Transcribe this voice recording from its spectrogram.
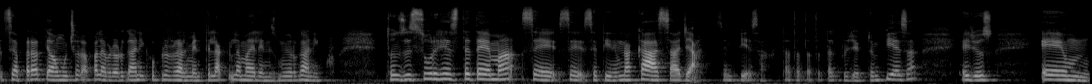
se ha prateado mucho la palabra orgánico, pero realmente la, la Madeleine es muy orgánico. Entonces surge este tema, se, se, tiene una casa, ya, se empieza, ta, ta, ta, ta, el proyecto empieza. Ellos em,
